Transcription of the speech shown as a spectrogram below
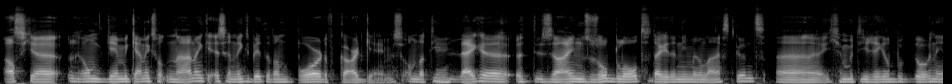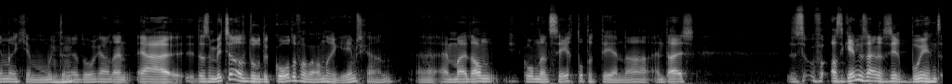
als je rond game mechanics wilt nadenken, is er niks beter dan board of card games. Omdat die Oké. leggen het design zo bloot dat je er niet meer naast kunt. Eh, je moet die regelboek doornemen, je moet Mhm. er doorgaan. En ja, dat is een beetje als door de code van andere games gaan. Eh, en maar dan gecondenseerd tot het DNA. En dat is... Dus als game designer zeer boeiend.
